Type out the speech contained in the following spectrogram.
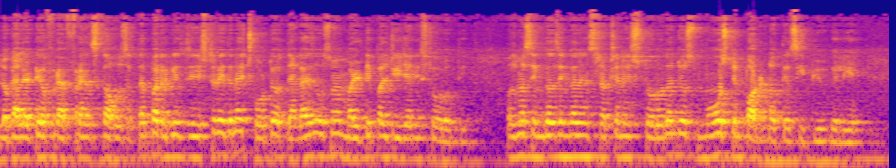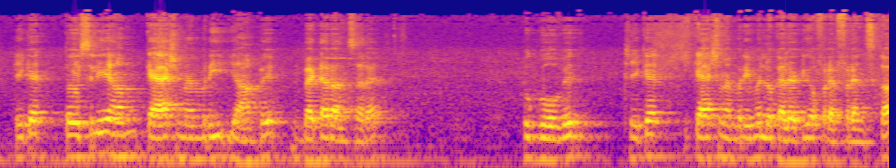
लोकेलिटी ऑफ़ रेफरेंस का हो सकता है, पर रजिस्टर इतने छोटे होते हैं। गाइस उसमें मल्टीपल चीज़ें नहीं स्टोर होती। उसमें सिंगल सिंगल इंस्ट्रक्शन स्टोर होता है, जो मोस्ट इंपॉर्टेंट होते हैं सीपीयू के लिए। ठीक है? तो इसलिए हम कैश मेमोरी यहाँ पे बेटर आंसर है टू गो विद ठीक है? कैश मेमोरी में लोकेलिटी ऑफ़ रेफरेंस का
